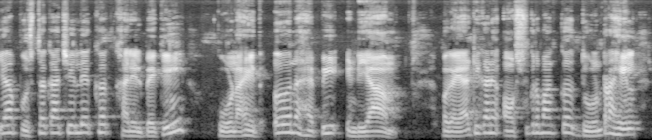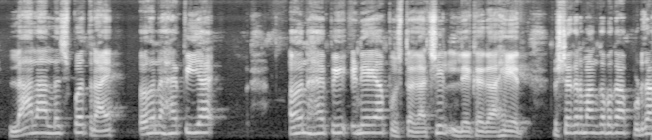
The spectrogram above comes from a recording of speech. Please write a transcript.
या पुस्तकाचे लेखक खालीलपैकी कोण आहेत? अनहॅपी इंडिया बघा या ठिकाणी ऑप्शन क्रमांक दोन राहील. लाला लजपत राय अनहॅपी या अनहॅपी इंडिया या पुस्तकाचे लेखक आहेत. प्रश्न क्रमांक बघा पुढचा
